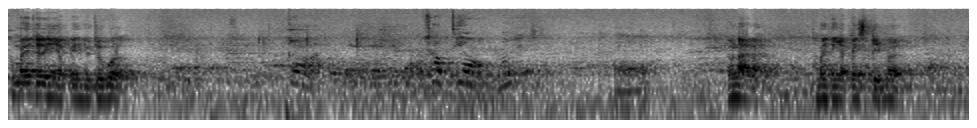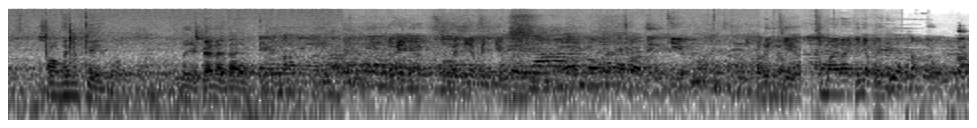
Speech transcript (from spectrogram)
ทำไมเธอถึงอยากเป็นยูทูบเบอร์ก็ชอบเที่ยวมั้งอ๋อแล้วนายล่ะทำไมถึงอยากเป็นสตรีมเมอร์ ชอบเล่นเกมอะเลยอยากได้รายได้จากเกมแล้วเองอะทำไมถึงอยากเป็นเกมเมอร์ชอบเล่นเกมเขาเล่นเกมทำไมนายถึงอยากเป็นผู้กำกับ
